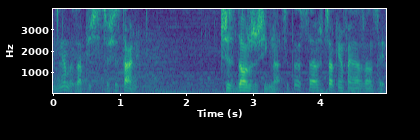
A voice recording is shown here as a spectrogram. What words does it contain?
Nie ma zapisz, co się stanie. Czy zdążysz, Ignacy? To jest cał- całkiem fajna nazwa na save.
